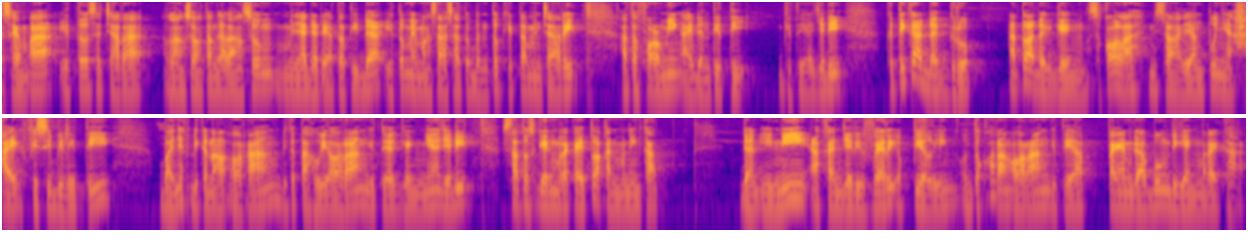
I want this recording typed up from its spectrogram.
SMA itu secara langsung atau nggak langsung menyadari atau tidak itu memang salah satu bentuk kita mencari atau forming identity gitu ya. Jadi ketika ada grup atau ada geng sekolah misalnya yang punya high visibility banyak dikenal orang, diketahui orang gitu ya gengnya. Jadi status geng mereka itu akan meningkat. Dan ini akan jadi very appealing untuk orang-orang gitu ya pengen gabung di geng mereka.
